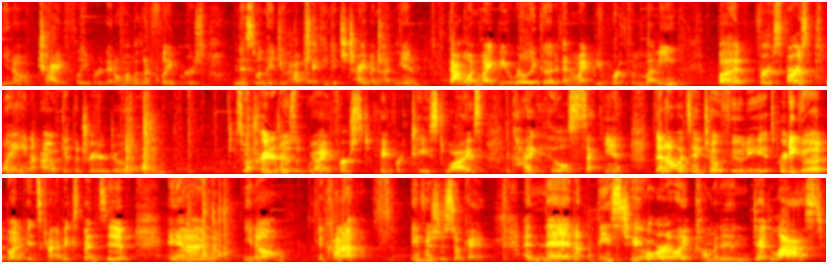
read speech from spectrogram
you know, chive flavor. They don't have other flavors. And this one they do have, I think it's chive and onion. That one might be really good and might be worth the money. But for as far as plain, I would get the Trader Joe's one. So Trader Joe's would be my first favorite taste-wise. Kite Hill second. Then I would say Tofutti. It's pretty good, but it's kind of expensive. And, you know, it kind of, it was just okay. And then these two are like coming in dead last.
